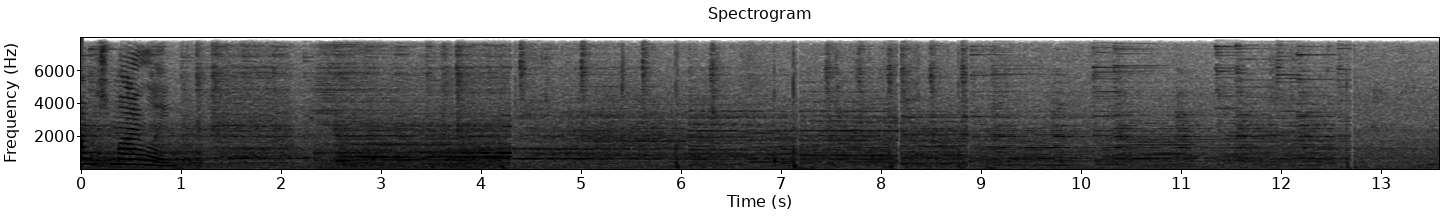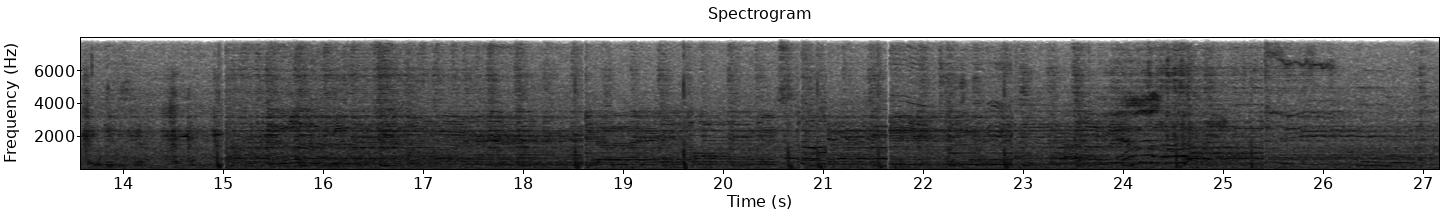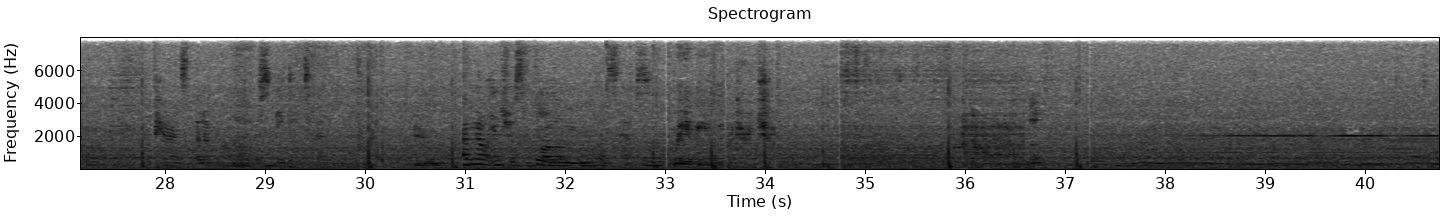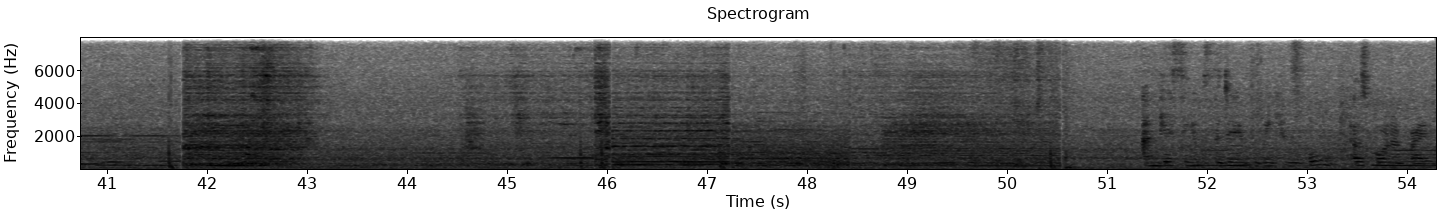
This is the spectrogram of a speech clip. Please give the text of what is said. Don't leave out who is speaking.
Speaker 1: I'm smiling.
Speaker 2: No interest in following your footsteps.
Speaker 3: Maybe in return.
Speaker 2: I'm guessing it was the day of the week you were born. I was born on Friday the 13th.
